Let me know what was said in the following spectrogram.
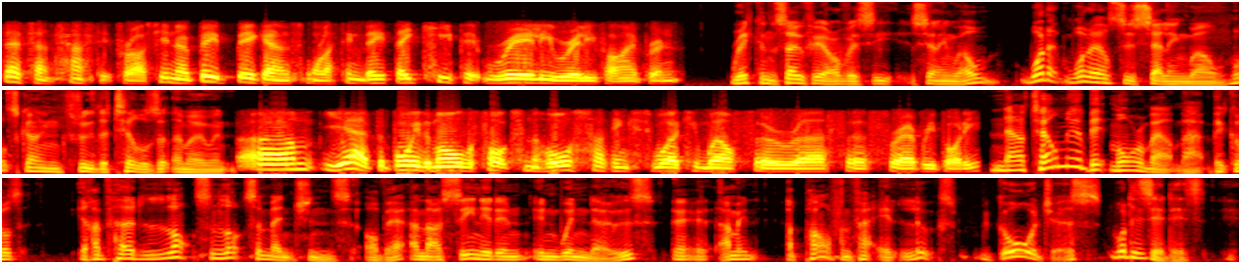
they're fantastic for us. You know, big big and small. I think they they keep it really really vibrant. Rick and Sophie are obviously selling well. What what else is selling well? What's going through the tills at the moment? Um, yeah, the boy, the mole, the fox, and the horse. I think is working well for uh, for for everybody. Now, tell me a bit more about that because I've heard lots and lots of mentions of it, and I've seen it in in windows. Uh, I mean, apart from the fact it looks gorgeous, what is it? Is it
